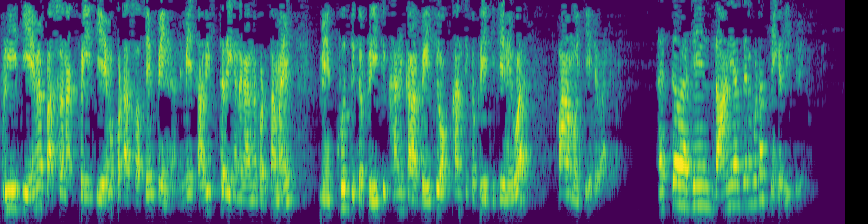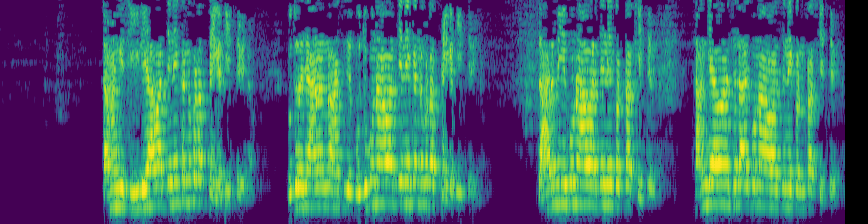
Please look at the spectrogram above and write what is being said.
ප්‍රීතියෙම පසනක් ප්‍රීතියෙම කොටස් වශයෙන් පෙන්වන්නේ. මේ සවිස්තර ඉගෙන ගන්නකොට තමයි මේ කුද්ධික ප්‍රීති, කණිකා ප්‍රීති, ඔක්කාන්තික ප්‍රීති කියනවා පාමොච්චියට වඩා. ඇත්ත වශයෙන් දානයක් දෙනකොටත් මේක සිද්ධ වෙනවා. තමන්ගේ සීලය ආවර්ජනය කරනකොටත් මේක සිද්ධ වෙනවා. බුදුරජාණන් වහන්සේගේ බුදු ගුණ ආවර්ජනය කරනකොටත් මේක සිද්ධ වෙනවා. ධර්මීය ගුණ ආවර්ජනය කරනකොටත් සිද්ධ වෙනවා. සංඝයා වහන්සේලාගේ ගුණ ආවර්ජනය කරනකොටත් සිද්ධ වෙනවා.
